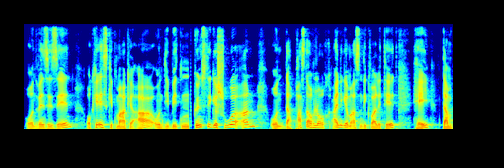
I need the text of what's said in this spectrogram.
Und wenn sie sehen, okay, es gibt Marke A und die bieten günstige Schuhe an und da passt auch noch einigermaßen die Qualität, hey, dann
